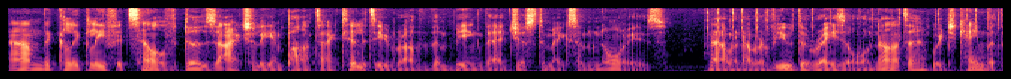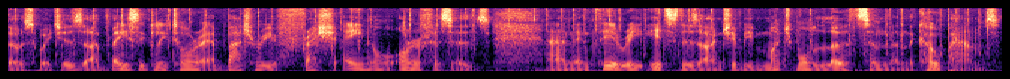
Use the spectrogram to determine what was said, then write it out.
and the click leaf itself does actually impart tactility rather than being there just to make some noise. Now when I reviewed the Razer Ornata, which came with those switches, I basically tore out a battery of fresh anal orifices, and in theory its design should be much more loathsome than the Copam's.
